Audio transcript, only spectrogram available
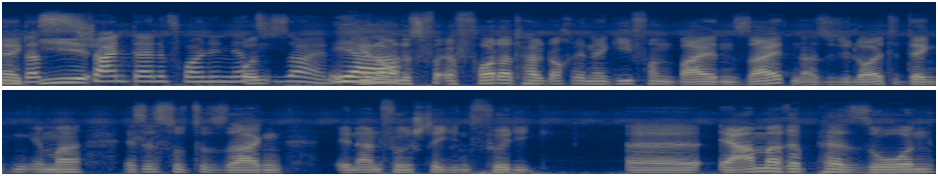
Und Energie. Das scheint deine Freundin ja Und- zu sein. Ja. Genau, und das erfordert halt auch Energie von beiden Seiten. Also die Leute denken immer, es ist sozusagen in Anführungsstrichen für die äh, ärmere Person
